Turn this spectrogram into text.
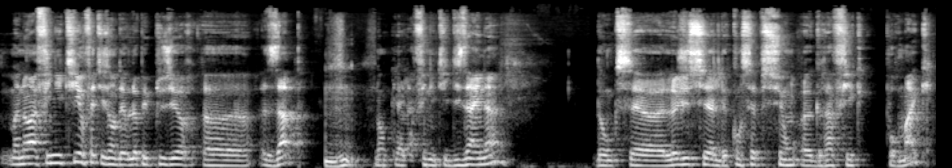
Maintenant Affinity, en fait, ils ont développé plusieurs euh, apps. Mhm. Donc il y a l'Affinity Designer. Donc c'est un logiciel de conception euh, graphique pour Mac.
